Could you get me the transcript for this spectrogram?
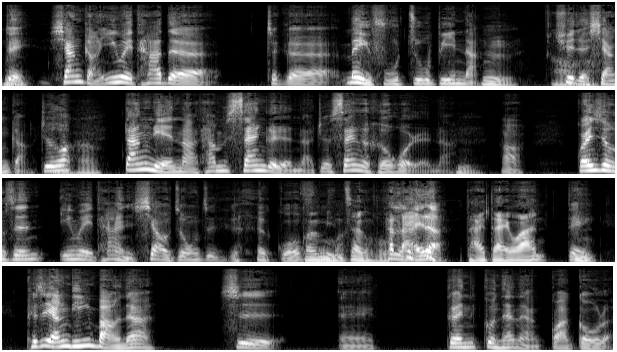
对，嗯、香港因为他的这个妹夫朱斌呐、啊，嗯，哦、去的香港，就是说、哦、当年呢、啊，他们三个人呢、啊，就三个合伙人呐、啊，嗯。啊，关颂生因为他很效忠这个国，国民政府，他来了。来台湾，对，嗯、可是杨廷宝呢是呃跟共产党挂钩了。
